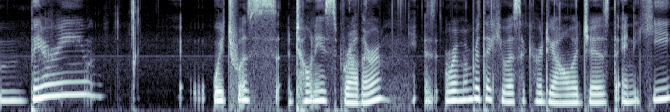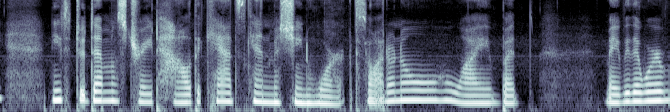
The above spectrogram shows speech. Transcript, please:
Barry which was Toni's brother. Remember that he was a cardiologist and he needed to demonstrate how the CAT scan machine worked. So I don't know why, but maybe there were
